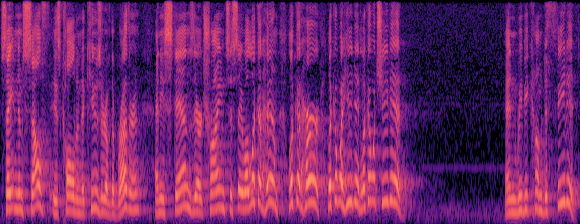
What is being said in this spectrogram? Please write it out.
Satan himself is called an accuser of the brethren and he stands there trying to say, Well, look at him, look at her, look at what he did, look at what she did. And we become defeated.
